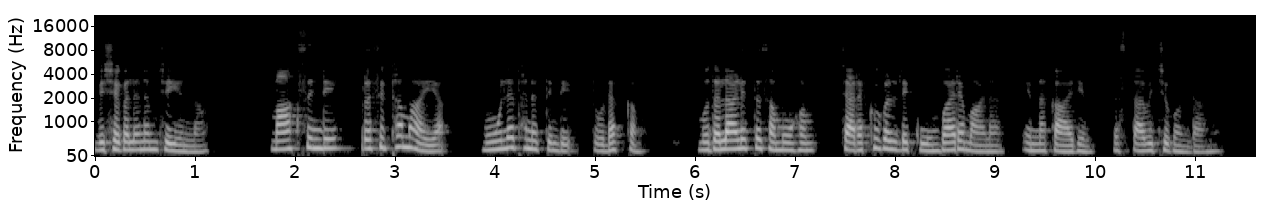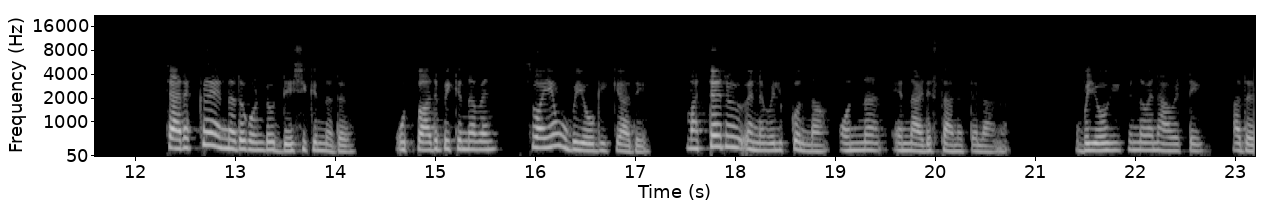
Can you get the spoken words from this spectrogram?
വിശകലനം ചെയ്യുന്ന മാർക്സിന്റെ പ്രസിദ്ധമായ മൂലധനത്തിന്റെ തുടക്കം. മുതലാളിത്ത സമൂഹം ചരക്കുകളുടെ കൂമ്പാരമാണ് എന്ന കാര്യം പ്രസ്താവിച്ചുകൊണ്ടാണ്. ചരക്ക് എന്നതുകൊണ്ട് ഉദ്ദേശിക്കുന്നത് ഉത്പാദിപ്പിക്കുന്നവൻ സ്വയം ഉപയോഗിക്കാതെ മറ്റൊരുവന് വിൽക്കുന്ന ഒന്ന് എന്ന അടിസ്ഥാനത്തിലാണ്. ഉപയോഗിക്കുന്നവനാവട്ടെ അത്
